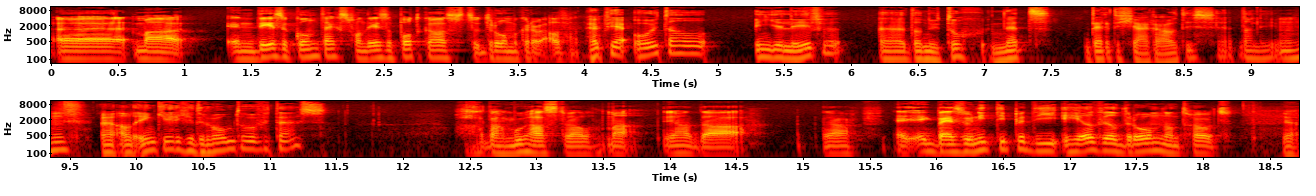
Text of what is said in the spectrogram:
Uh, maar in deze context van deze podcast droom ik er wel van. Heb jij ooit al in je leven, uh, dat nu toch net 30 jaar oud is, hè, dat leven, mm -hmm. al één keer gedroomd over thuis? Oh, dat moet haast wel. Maar ja, dat, ja, ik ben zo niet type die heel veel droomt onthoudt. Ja,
